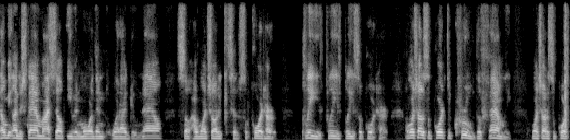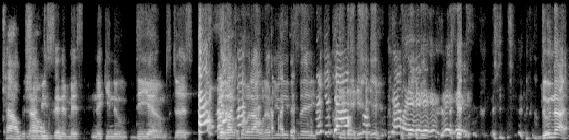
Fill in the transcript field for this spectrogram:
helped me understand myself even more than what I do now. So I want y'all to, to support her. Please, please, please support her. I want y'all to support the crew, the family. I want y'all to support Cal Do not be sending Miss Nikki new DMs. Just put out, put out whatever you need to say. Thank you, Cal. Cal, hey, hey, hey, hey, hey. Do not.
